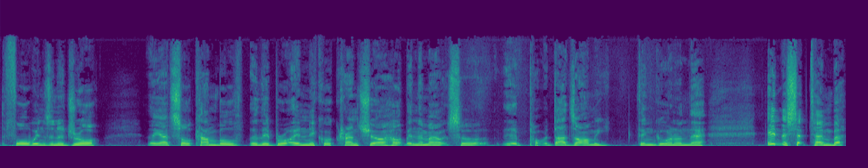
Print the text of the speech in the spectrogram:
four wins and a draw. They had Sol Campbell, they brought in Niko Kranjčar helping them out, so proper Dad's Army thing going on there. Into September,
